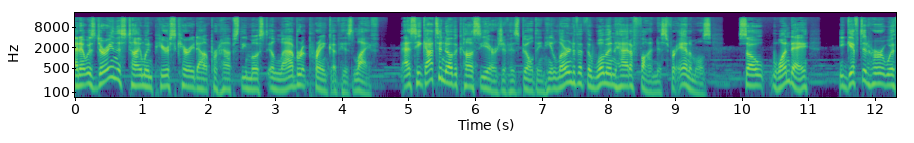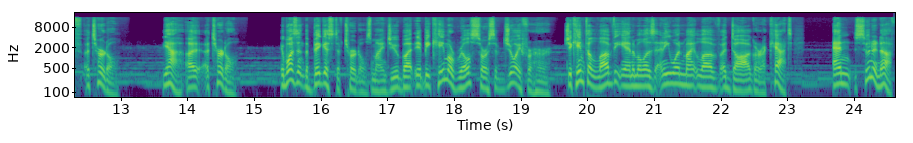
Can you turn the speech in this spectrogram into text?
And it was during this time when Peirce carried out perhaps the most elaborate prank of his life. As he got to know the concierge of his building, he learned that the woman had a fondness for animals. So one day, he gifted her with a turtle. Yeah, a, a turtle. It wasn't the biggest of turtles, mind you, but it became a real source of joy for her. She came to love the animal as anyone might love a dog or a cat. And soon enough,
